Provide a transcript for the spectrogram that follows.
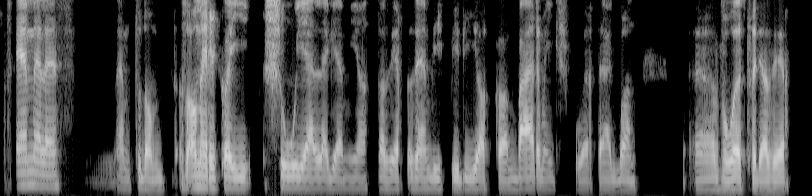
az MLS, nem tudom, az amerikai show jellege miatt azért az MVP díjakkal bármelyik sportágban volt, hogy azért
